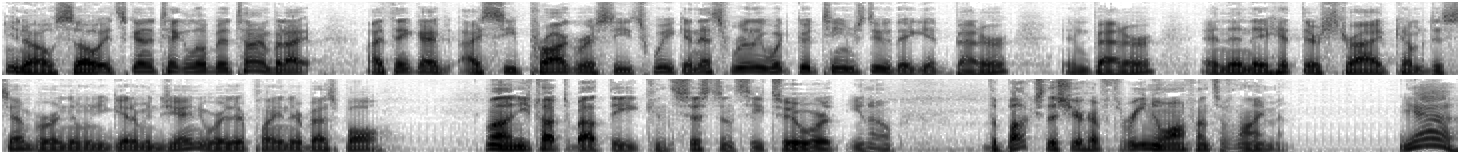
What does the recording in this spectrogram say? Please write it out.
you know, so it's going to take a little bit of time, but I, I think I, I see progress each week, and that's really what good teams do. They get better and better, and then they hit their stride come December, and then when you get them in January, they're playing their best ball. Well, and you talked about the consistency too, or you know, the Bucks this year have three new offensive linemen, Yeah,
